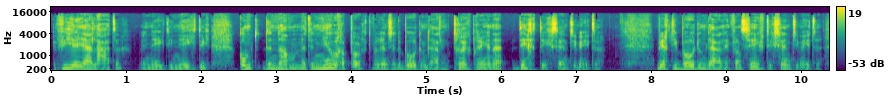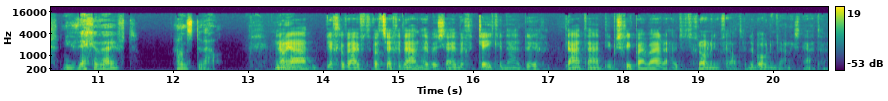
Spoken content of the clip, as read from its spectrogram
Vier jaar later, in 1990, komt de NAM met een nieuw rapport... waarin ze de bodemdaling terugbrengen naar 30 centimeter. Werd die bodemdaling van 70 centimeter nu weggewuifd? Hans de Waal. Nou ja, weggewuifd. Wat zij gedaan hebben, zij hebben gekeken naar de data... die beschikbaar waren uit het Groningenveld, de bodemdalingsdata.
